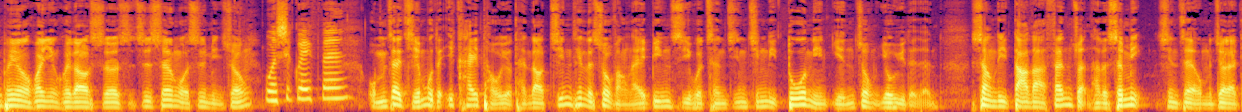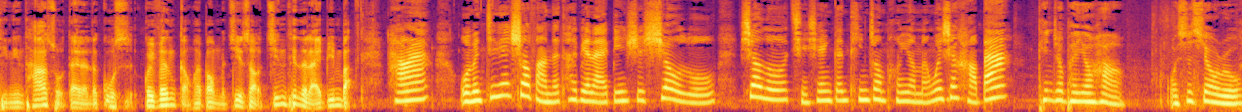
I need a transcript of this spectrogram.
朋友，欢迎回到十二时之声，我是敏雄，我是桂芬。我们在节目的一开头有谈到，今天的受访来宾是一位曾经经历多年严重忧郁的人，上帝大大翻转他的生命。现在我们就来听听他所带来的故事。桂芬，赶快帮我们介绍今天的来宾吧。好啊，我们今天受访的特别来宾是秀如。秀如，请先跟听众朋友们问声好吧。听众朋友好，我是秀如。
